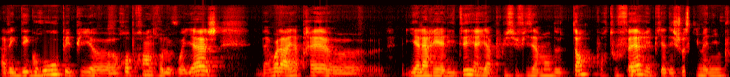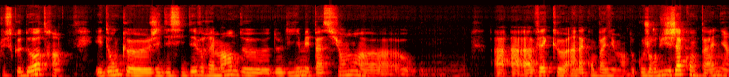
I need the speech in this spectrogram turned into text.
avec des groupes, et puis reprendre le voyage, ben voilà, et après, euh, il y a la réalité, hein, il n'y a plus suffisamment de temps pour tout faire, et puis il y a des choses qui m'animent plus que d'autres. Et donc, euh, j'ai décidé vraiment de, lier mes passions euh, avec un accompagnement. Donc aujourd'hui, j'accompagne,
